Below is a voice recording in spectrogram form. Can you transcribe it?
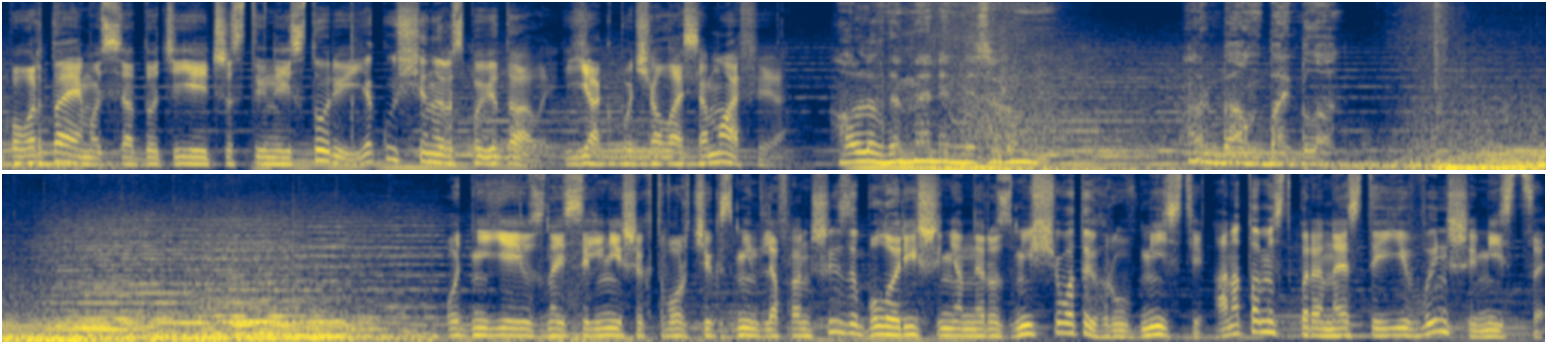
повертаємося до тієї частини історії, яку ще не розповідали, як почалася мафія. All of the men in this room are bound by blood. Однією з найсильніших творчих змін для франшизи було рішення не розміщувати гру в місті, а натомість перенести її в інше місце,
